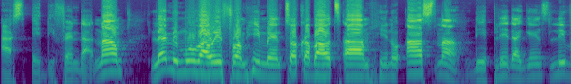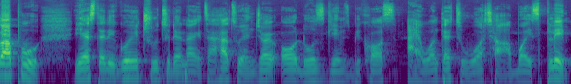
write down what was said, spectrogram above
as a defender. Now, let me move away from him and talk about, um, you know, Arsenal. They played against Liverpool yesterday, going through to the night. I had to enjoy all those games because I wanted to watch our boys play.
